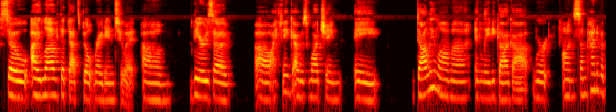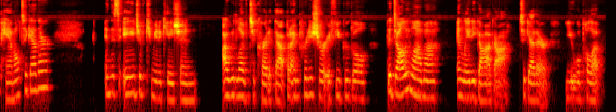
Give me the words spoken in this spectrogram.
So I love that that's built right into it. Um, there's a uh, I think I was watching a Dalai Lama and Lady Gaga were on some kind of a panel together. In this age of communication, I would love to credit that, but I'm pretty sure if you Google the Dalai Lama and Lady Gaga together, you will pull up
